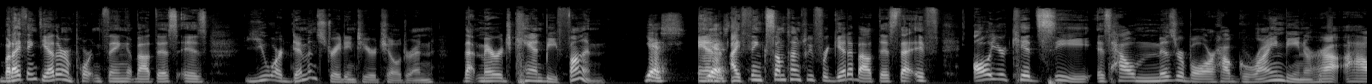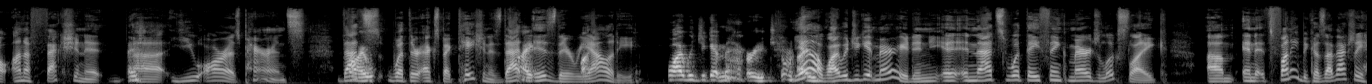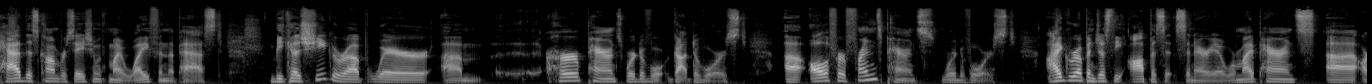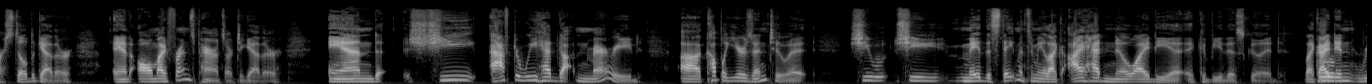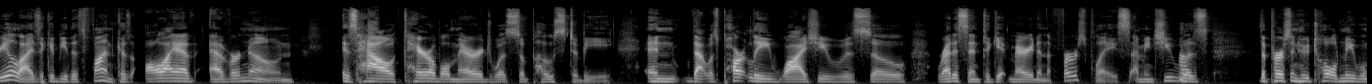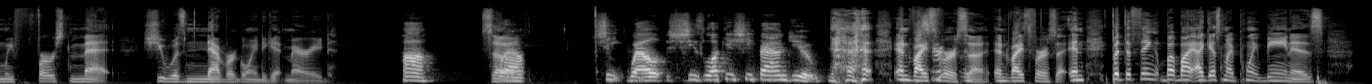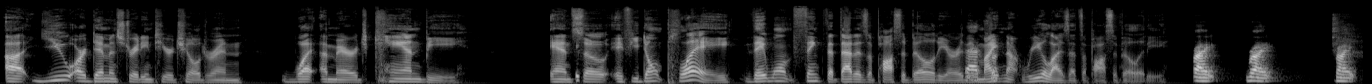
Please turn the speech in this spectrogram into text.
But I think the other important thing about this is you are demonstrating to your children that marriage can be fun. Yes. And yes. I think sometimes we forget about this that if all your kids see is how miserable or how grinding or how, how unaffectionate uh, you are as parents, that's what their expectation is. That right. is their reality. Why would you get married? Right? Yeah, why would you get married? And and that's what they think marriage looks like. Um, and it's funny because I've actually had this conversation with my wife in the past because she grew up where um, her parents were divor- got divorced. Uh, all of her friends' parents were divorced. I grew up in just the opposite scenario where my parents uh, are still together and all my friends' parents are together. And she, after we had gotten married, uh, a couple years into it, she she made the statement to me like I had no idea it could be this good. Like I didn't realize it could be this fun because all I have ever known is how terrible marriage was supposed to be. And that was partly why she was so reticent to get married in the first place. I mean, she oh. was the person who told me when we first met she was never going to get married. Huh. So well, she well, she's lucky she found you. and vice Certainly. versa. And vice versa. And but the thing but my I guess my point being is uh, you are demonstrating to your children what a marriage can be and so if you don't play, they won't think that that is a possibility or they might not realize that's a possibility. Right, right, right.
